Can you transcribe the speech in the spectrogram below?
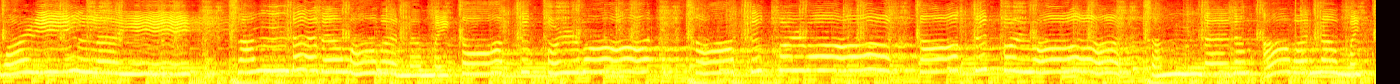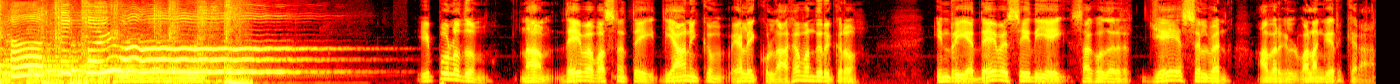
வழி இல்லையே. சந்ததம் அவர் நம்மை கொள்வார். கொள்வார். கொள்வார். சந்ததம் அவர் நம்மை கொள்வார். இப்பொழுதும் நாம் தேவ வசனத்தை தியானிக்கும் வேலைக்குள்ளாக வந்திருக்கிறோம். இன்றைய தேவ செய்தியை சகோதரர் ஜே செல்வன் அவர்கள் வழங்க இருக்கிறார்.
